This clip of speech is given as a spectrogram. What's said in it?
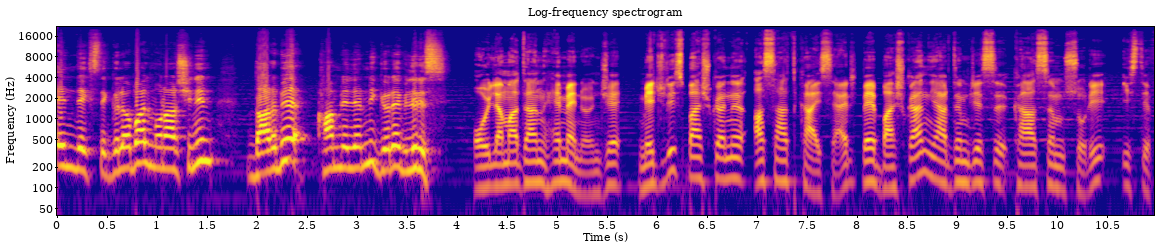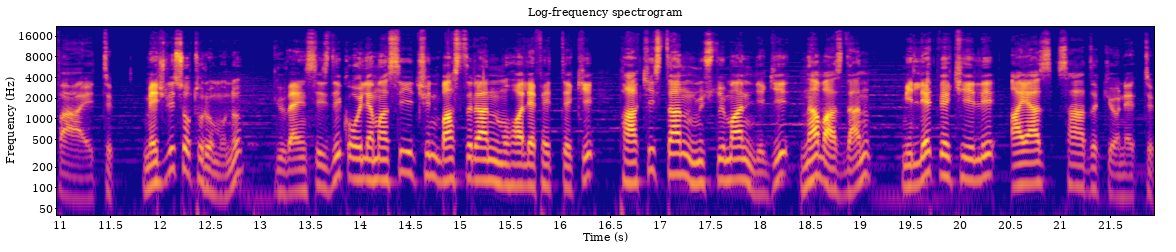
endeksli global monarşinin darbe hamlelerini görebiliriz. Oylamadan hemen önce Meclis Başkanı Asad Kayser ve Başkan Yardımcısı Kasım Suri istifa etti. Meclis oturumunu güvensizlik oylaması için bastıran muhalefetteki Pakistan Müslüman Ligi Navaz'dan milletvekili Ayaz Sadık yönetti.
